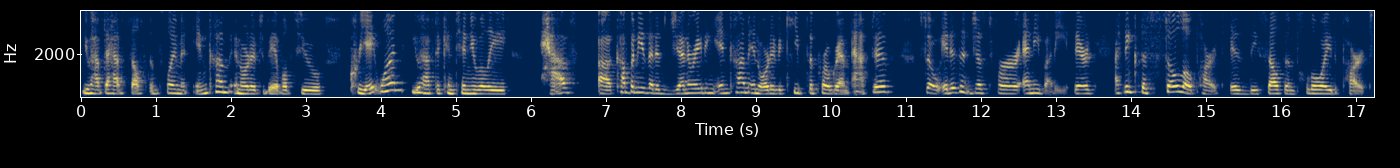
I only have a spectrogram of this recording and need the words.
You have to have self employment income in order to be able to create one. You have to continually have a company that is generating income in order to keep the program active. So it isn't just for anybody. There's, I think the solo part is the self employed part.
